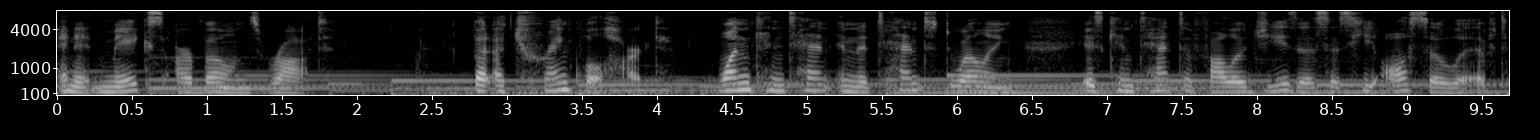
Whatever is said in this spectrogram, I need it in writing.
and it makes our bones rot. But a tranquil heart, one content in the tent dwelling, is content to follow Jesus as he also lived,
